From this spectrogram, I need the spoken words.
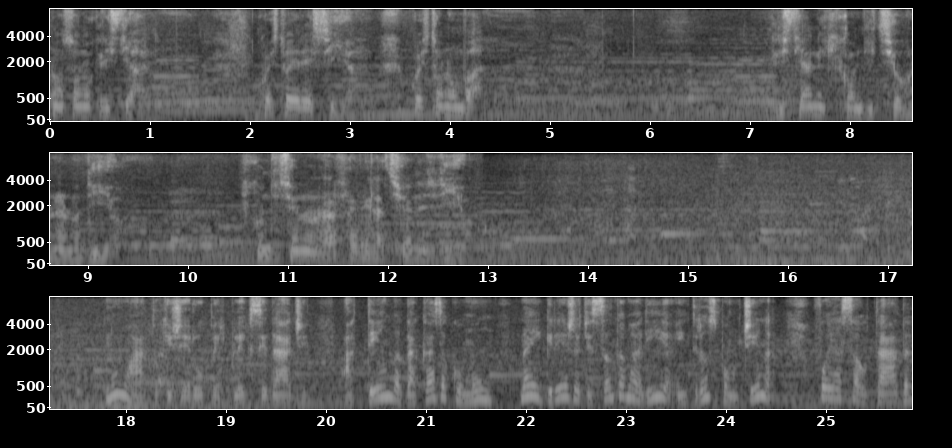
non sono cristiani. Questo è eresia, questo non va. Cristiani che condizionano Dio, che condizionano la rivelazione di Dio. Num ato que gerou perplexidade, a tenda da Casa Comum, na igreja de Santa Maria, em Transpontina, foi assaltada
